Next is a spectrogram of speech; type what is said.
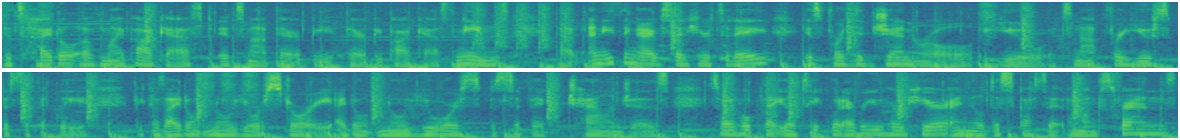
the title of my podcast, It's Not Therapy, Therapy Podcast, means that anything I've said here today is for the general you. It's not for you specifically because I don't know your story. I don't know your specific challenges. So I hope that you'll take whatever you heard here and you'll discuss it amongst friends,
